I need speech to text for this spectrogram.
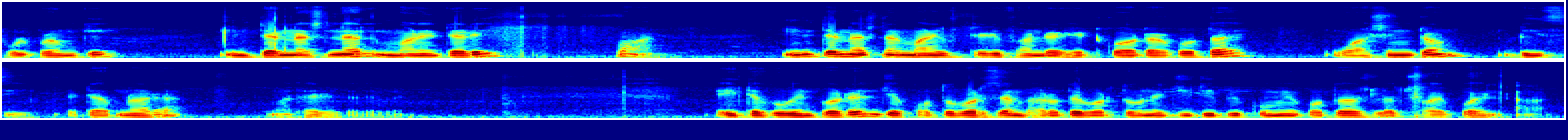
ফুল ফর্ম কি? International monetary fund international monetary ফান্ডের হেডকোয়ার্টার কোথায়? Washington, DC. এটা আপনারা মাথায় রেখে দেবেন। এইটা খুব ইম্পর্টেন্ট যে কত পার্সেন্ট ভারতে বর্তমানে জিডিপি কমিয়ে কত আসলো? ছয় পয়েন্ট আট।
